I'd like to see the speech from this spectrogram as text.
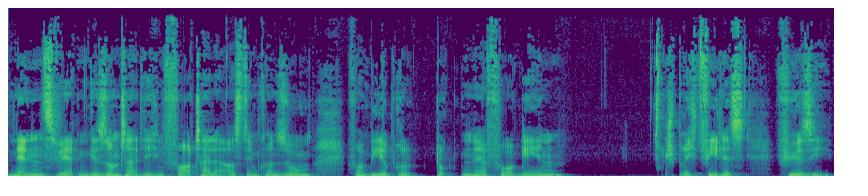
nennenswerten gesundheitlichen Vorteile aus dem Konsum von Bioprodukten hervorgehen, spricht vieles für sie.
